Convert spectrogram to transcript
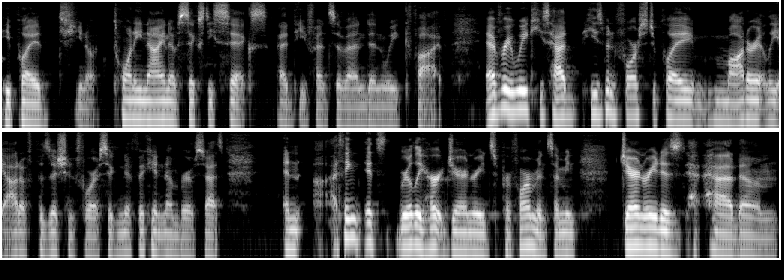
He played, you know, 29 of 66 at defensive end in week 5. Every week he's had he's been forced to play moderately out of position for a significant number of stats. And I think it's really hurt Jarran Reed's performance. I mean, Jarran Reed has had um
